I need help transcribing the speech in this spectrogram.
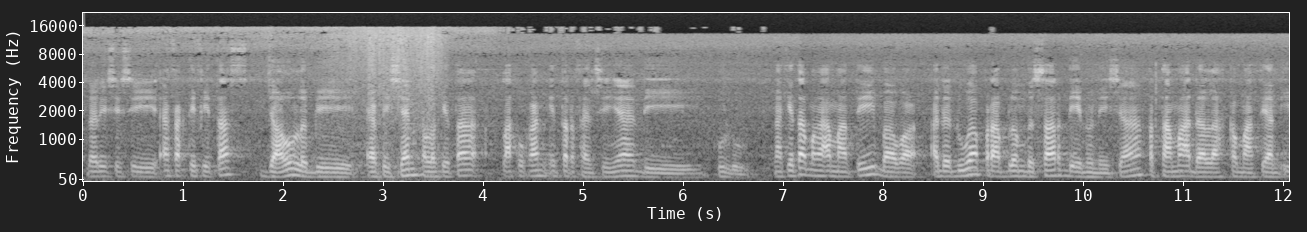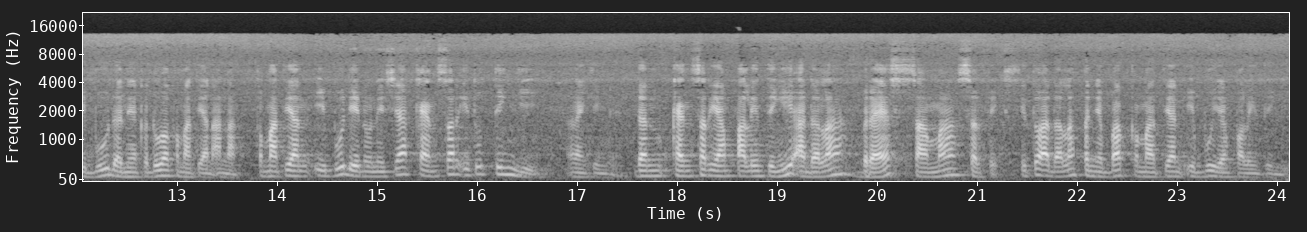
dari sisi efektivitas jauh lebih efisien kalau kita lakukan intervensinya di hulu. Nah, kita mengamati bahwa ada dua problem besar di Indonesia. Pertama adalah kematian ibu dan yang kedua kematian anak. Kematian ibu di Indonesia, cancer itu tinggi rankingnya. Dan cancer yang paling tinggi adalah breast sama cervix. Itu adalah penyebab kematian ibu yang paling tinggi.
